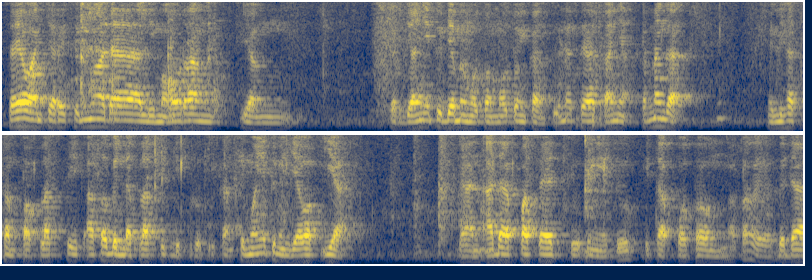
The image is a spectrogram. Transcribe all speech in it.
saya wawancari semua ada lima orang yang kerjanya itu dia memotong-motong ikan. Tuna saya tanya pernah nggak melihat sampah plastik atau benda plastik di perut ikan? Semuanya itu menjawab iya. Dan ada pas saya syuting itu kita potong apa ya, beda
